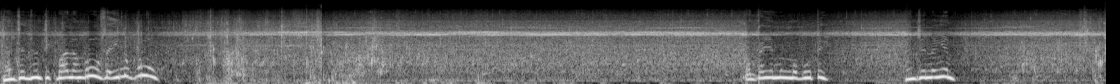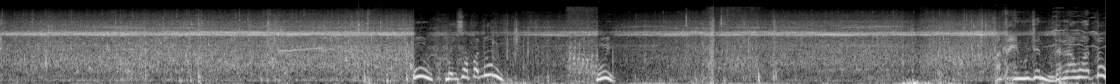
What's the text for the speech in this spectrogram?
Nandyan yung tikbalang bro, sa ilog bro. Mabuti. Nandyan lang yan. Oh, may isa pa dun. Uy. Pantayin mo dyan. Dalawa to.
